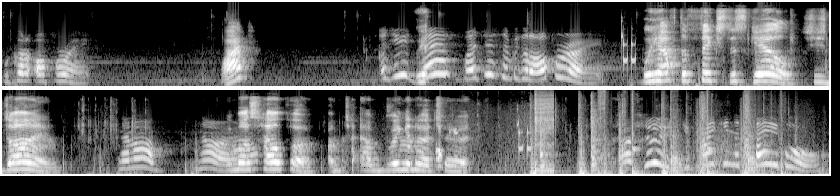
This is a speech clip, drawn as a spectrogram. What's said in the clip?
We've got to operate. What? Are you We- deaf? I just said we got to operate. We have to fix this girl. She's dying. No, no, no. We must help her. I'm, t- I'm bringing her to it. Uh, dude, you're breaking the table.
